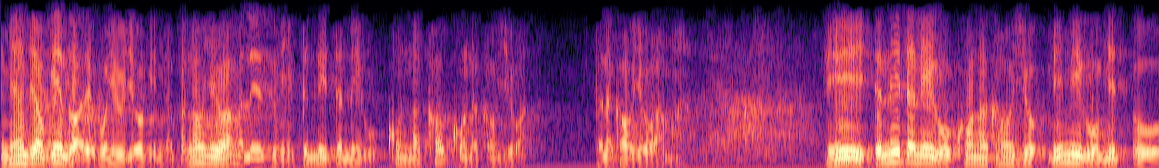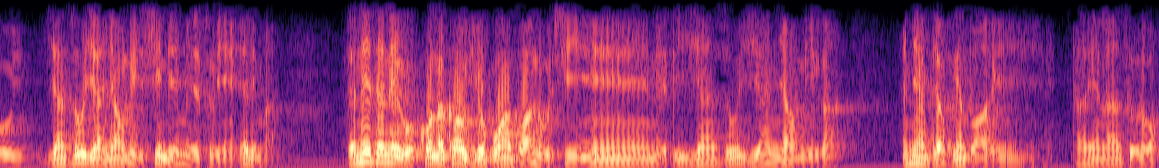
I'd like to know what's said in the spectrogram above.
အမြန်ပျောက်ကင်းသွားတယ်ဘုန်းကြီးတို့ယောဂီများဘယ်လောက်ရွရမလဲဆိုရင်တစ်နေ့တစ်နေ့ကိုခုနှစ်ခေါက်ခုနှစ်ခေါက်ရွရဘယ်နှခေါက်ရွရမှာအေးတစ်နေ့တစ်နေ့ကိုခုနှစ်ခေါက်ရွမိမိကိုမြစ်ဟိုရန်စိုးရန်ညောင်းနေရှိနေမယ်ဆိုရင်အဲ့ဒီမှာဒီနေ့ဒီနေ့ကိုခုနှစ်ခေါက်ရွတ်ပွားသွားလို့ရှိရင်တဲ့ဒီရန်စိုးရန်ညောင်းတွေကအမြတ်ပြောက်ကင်းသွားတယ်ဒါရင်လားဆိုတော့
